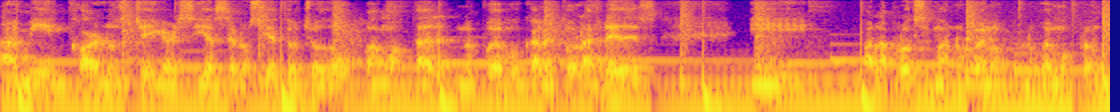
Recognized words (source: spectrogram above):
a mí en Carlos J. García 0782. Vamos a estar, nos puedes buscar en todas las redes. Y para la próxima, nos vemos, nos vemos pronto.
